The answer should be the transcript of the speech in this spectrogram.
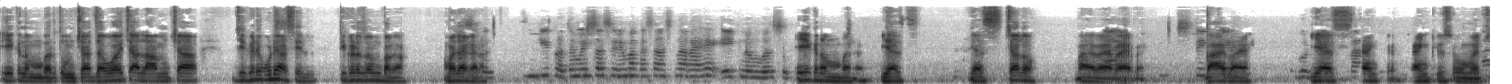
एक नंबर तुमच्या जवळच्या लांबच्या जिकडे कुठे असेल तिकडे जाऊन बघा. मजा करा. प्रथमेशचा सिनेमा कसा असणार आहे? एक नंबर एक नंबर येस येस चलो. Bye bye bye bye bye bye yes thank you thank you so much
